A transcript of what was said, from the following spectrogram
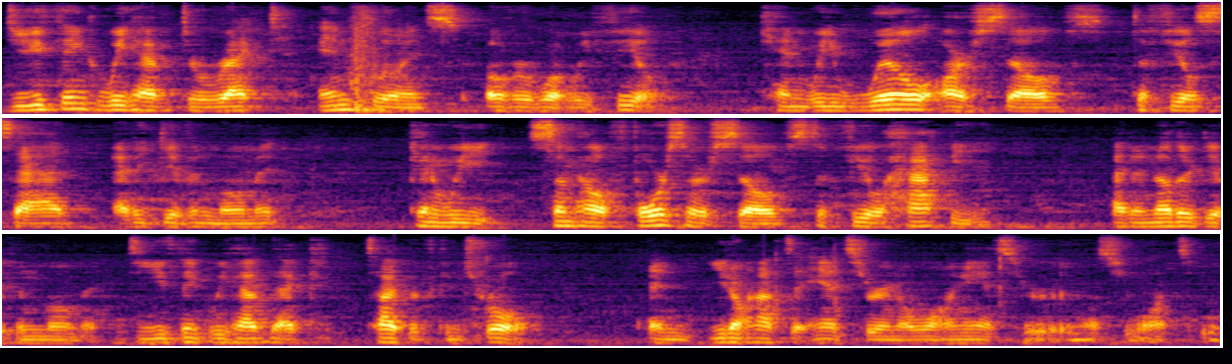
Do you think we have direct influence over what we feel? Can we will ourselves to feel sad at a given moment? Can we somehow force ourselves to feel happy at another given moment? Do you think we have that type of control? And you don't have to answer in a long answer unless you want to.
